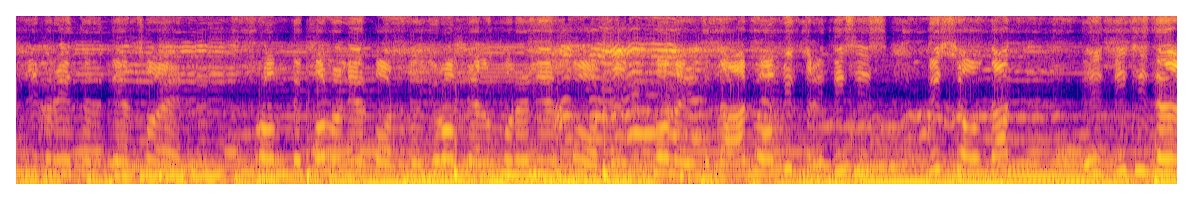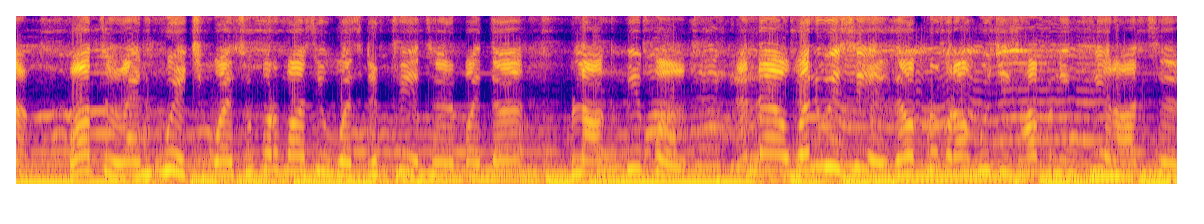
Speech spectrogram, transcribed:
liberated their soil from the colonial forces, the European colonial forces, following the Adwa victory. This is this shows that it, it is a battle in which white supremacy was defeated by the black people. And uh, when we see the program which is happening here at uh,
